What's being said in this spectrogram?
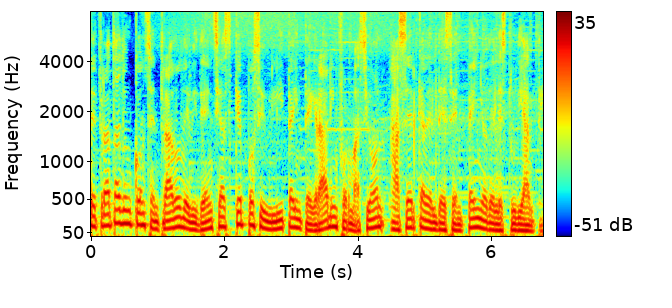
Se trata de un concentrado de evidencias que posibilita integrar información acerca del desempeño del estudiante.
